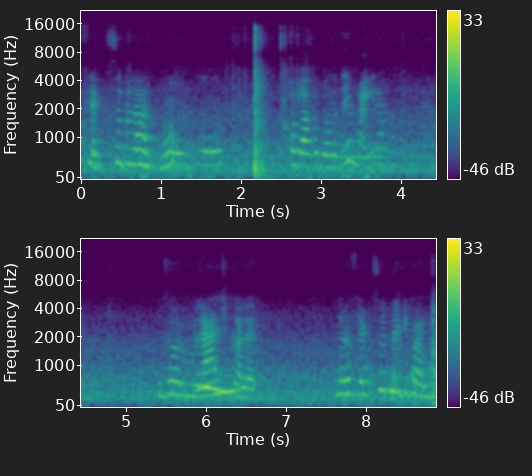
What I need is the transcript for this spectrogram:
ஃப்ளெக்சிபிளாக இருக்கும். இப்போ பார்க்க போகிறது மைரா. இது ஒரு லான்ச் கலர் இதோட ஃப்ளெக்சிபிலிட்டி பாருங்க.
